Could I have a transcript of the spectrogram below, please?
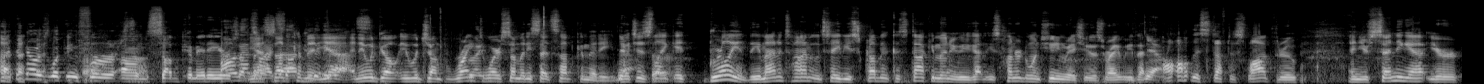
I, I think I was looking for um, subcommittee or Oh, something. yeah, right, like subcommittee, yeah, yes. and it would go, it would jump right, Right. to where somebody said subcommittee, Yeah. which is like it brilliant. The amount of time it would save you scrubbing because documentary, you got these hundred to one shooting ratios, right? Where you've got Yeah. all this stuff to slog through, and you're sending out your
